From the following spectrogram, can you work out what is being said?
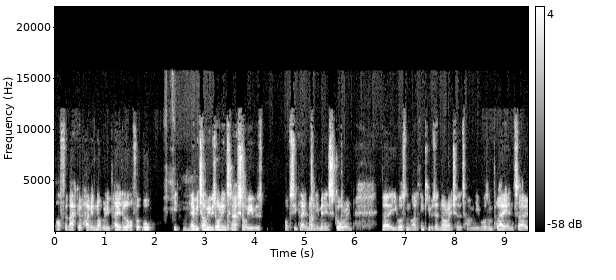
off the back of having not really played a lot of football. He, mm. every time he was on international, he was obviously playing 90 minutes scoring, but he wasn't. I think he was at Norwich at the time and he wasn't playing. So,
